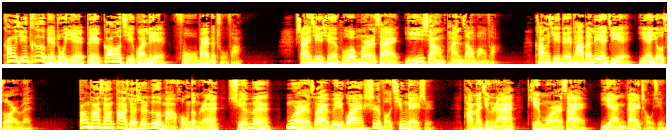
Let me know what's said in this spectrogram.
康熙特别注意对高级官吏腐败的处罚。山西巡抚穆尔赛一向贪赃枉法，康熙对他的劣迹也有所耳闻。当他向大学士勒满红等人询问穆尔赛为官是否清廉时，他们竟然替穆尔赛掩盖丑行。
